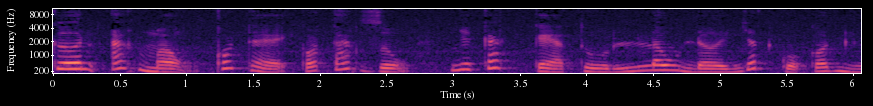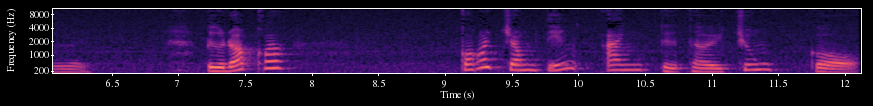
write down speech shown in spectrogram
Cơn ác mộng có thể có tác dụng như các kẻ thù lâu đời nhất của con người. Từ đó có có trong tiếng Anh từ thời Trung Cổ,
